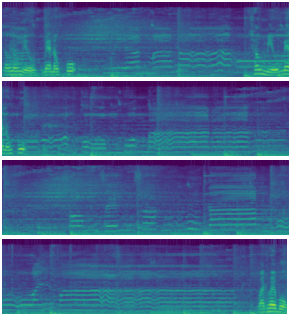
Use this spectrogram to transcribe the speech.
ช่องน้องหมิวแม่น้องปุ๊ช่องหมิวแม่น้องปุ๊วัดห้วยบง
